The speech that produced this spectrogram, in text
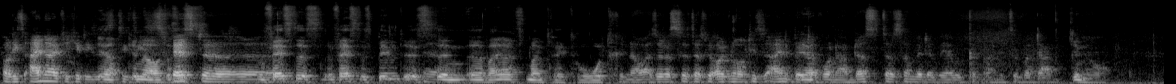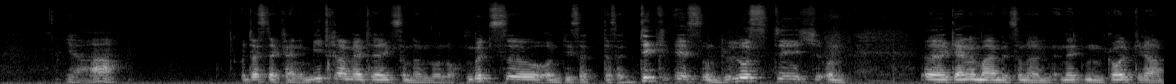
aber dieses Einheitliche, dieses, Ja, dieses genau, das ist feste. Ein festes, ein festes Bild ist, Ja. denn äh, Weihnachtsmann trägt rot. Genau, also dass, dass wir heute noch dieses eine Bild Ja. davon haben, das, das haben wir der Werbekampagne zu verdanken. Genau. Ja. Und dass der keine Mitra mehr trägt, sondern nur noch Mütze und dieser, dass er dick ist und lustig und äh, gerne mal mit so einer netten goldgrauen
